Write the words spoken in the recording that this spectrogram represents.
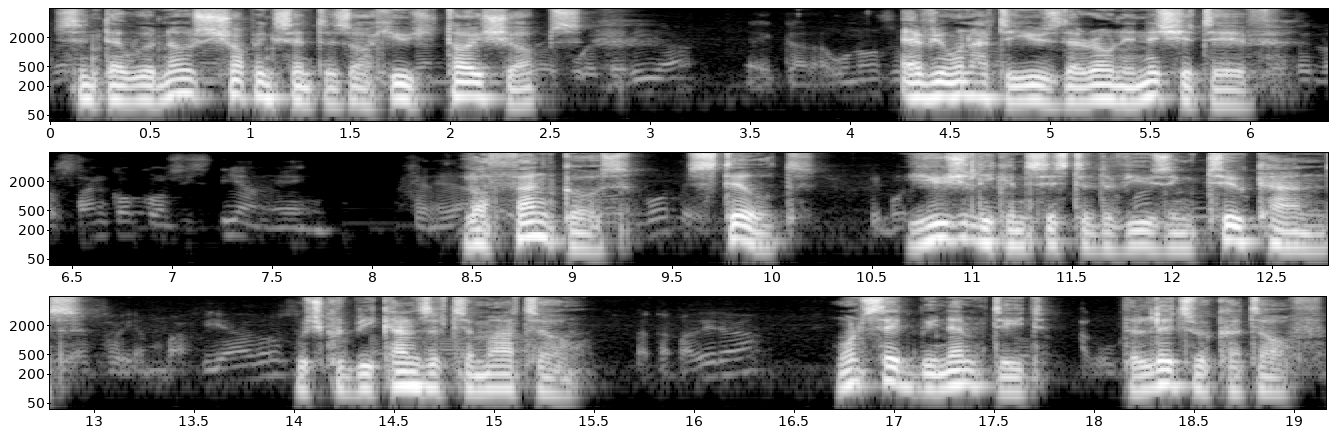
Since there were no shopping centers or huge toy shops, everyone had to use their own initiative. Los zancos, stilts, usually consisted of using two cans, which could be cans of tomato. Once they'd been emptied, the lids were cut off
